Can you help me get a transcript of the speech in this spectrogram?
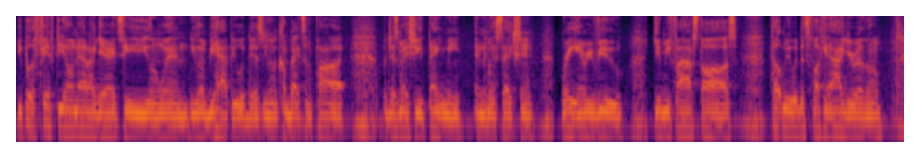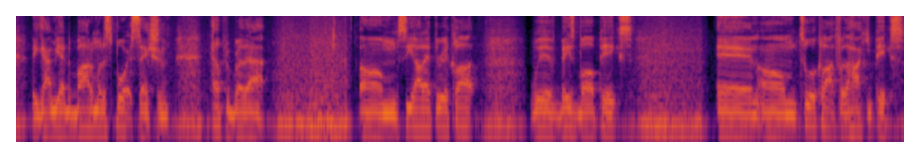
you put 50 on that, I guarantee you you're gonna win. You're gonna be happy with this. You're gonna come back to the pod. But just make sure you thank me in the comment section, rate and review, give me five stars, help me with this fucking algorithm. They got me at the bottom of the sports section. Help your brother out. Um, see y'all at three o'clock with baseball picks and um, two o'clock for the hockey picks.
